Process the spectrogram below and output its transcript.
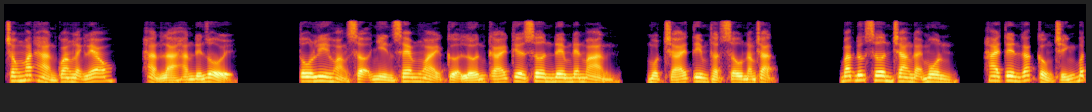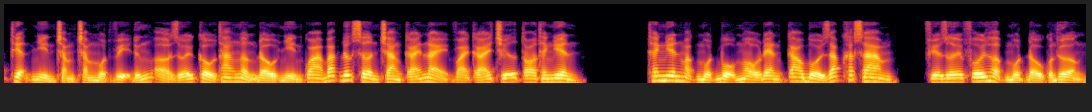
trong mắt hàn quang lạnh lẽo, hẳn là hắn đến rồi. Tô Ly hoảng sợ nhìn xem ngoài cửa lớn cái kia sơn đêm đen màn, một trái tim thật sâu nắm chặt. Bác Đức Sơn trang đại môn, hai tên gác cổng chính bất thiện nhìn chằm chằm một vị đứng ở dưới cầu thang ngẩng đầu nhìn qua Bác Đức Sơn trang cái này vài cái chữ to thanh niên. Thanh niên mặc một bộ màu đen cao bồi giáp khắc sam, phía dưới phối hợp một đầu quần thường,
